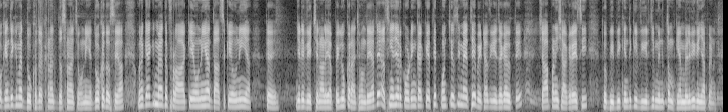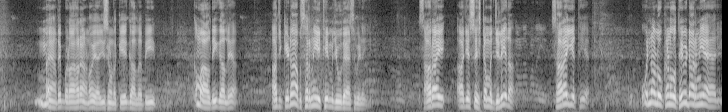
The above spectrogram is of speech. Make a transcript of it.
ਉਹ ਕਹਿੰਦੇ ਕਿ ਮੈਂ ਦੁੱਖ ਦੱਖਣਾ ਦੱਸਣਾ ਚਾਹੁੰਦੀ ਆ ਦੁੱਖ ਦੱਸਿਆ। ਉਹਨੇ ਕਿਹਾ ਕਿ ਮੈਂ ਤਾਂ ਫੜਾ ਕੇ ਆਉਣੀ ਆ ਦੱਸ ਕੇ ਆਉਣੀ ਆ ਤੇ ਜਿਹੜੇ ਵੇਚਣ ਵਾਲੇ ਆ, ਪਹਿਲੋਂ ਘਰਾਂ 'ਚ ਹੁੰਦੇ ਆ ਤੇ ਅਸੀਂ ਜੇ ਰਿਕਾਰਡਿੰਗ ਕਰਕੇ ਇੱਥੇ ਪਹੁੰਚੇ ਸੀ। ਮੈਂ ਇੱਥੇ ਬੈਠਾ ਸੀ ਇਹ ਜਗ੍ਹਾ ਦੇ ਉੱਤੇ। ਚਾਹ ਪਾਣੀ ਛਕ ਰਹੇ ਸੀ ਤੇ ਉਹ ਬੀਬੀ ਕਹਿੰਦੀ ਕਿ ਵੀਰ ਜੀ ਮੈਨੂੰ ਧਮਕੀਆਂ ਮਿਲ ਵੀ ਗਈਆਂ ਪਿੰਡ ਦੇ ਵਿੱਚ। ਮੈਂ ਤੇ ਬੜਾ ਹੈਰਾਨ ਹੋਇਆ ਜੀ ਸੁਣ ਕੇ ਇਹ ਗੱਲ ਵੀ। ਕਮਾਲ ਦੀ ਗੱਲ ਆ। ਅੱਜ ਕਿਹੜਾ ਅਫਸਰ ਨਹੀਂ ਇੱਥੇ ਮੌਜੂਦ ਹੈ ਇਸ ਵੇਲੇ? ਸਾਰਾ ਹੀ ਅੱਜ ਸਿਸਟਮ ਜ਼ਿਲ੍ਹੇ ਦਾ। ਸਾਰਾ ਹੀ ਇੱਥੇ ਆ ਉਹਨਾਂ ਲੋਕਾਂ ਨੂੰ ਉੱਥੇ ਵੀ ਡਰ ਨਹੀਂ ਆਇਆ ਜੀ।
